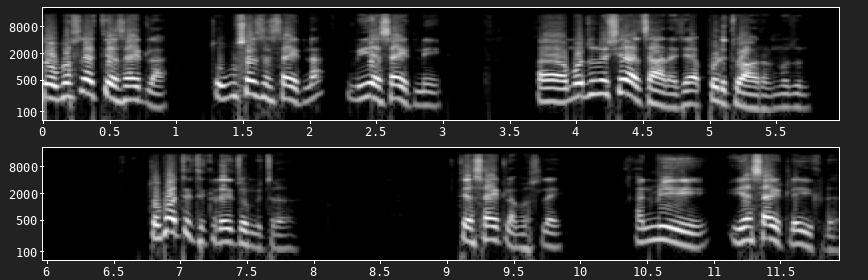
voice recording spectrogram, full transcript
तो बसला त्या साईडला. तो उसाच्या साईडला मी या साईडने. मधूनच शेळ्या चारायच्या पडित वावरांमधून. तो पाहते तिकडे तो मित्र. त्या साईडला बसलाय. आणि मी या साईडला इकडं.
